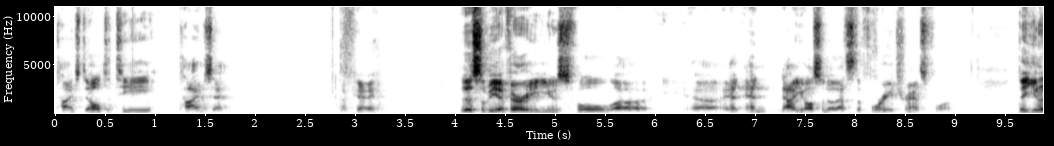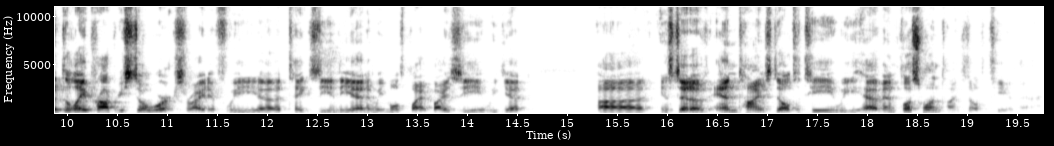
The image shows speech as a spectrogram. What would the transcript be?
times delta t times n. Okay, this will be a very useful, uh, uh, and, and now you also know that's the Fourier transform. The unit delay property still works, right? If we uh, take z to the n and we multiply it by z, we get uh, instead of n times delta t, we have n plus one times delta t in there.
